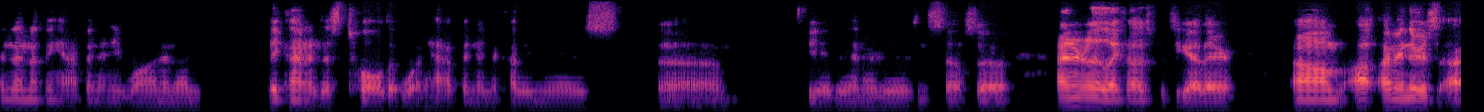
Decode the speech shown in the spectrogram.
and then nothing happened and he won and then they kind of just told it what happened in the coming years uh, via the interviews and stuff so I didn't really like how it was put together. Um, I, I, mean, there's uh,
